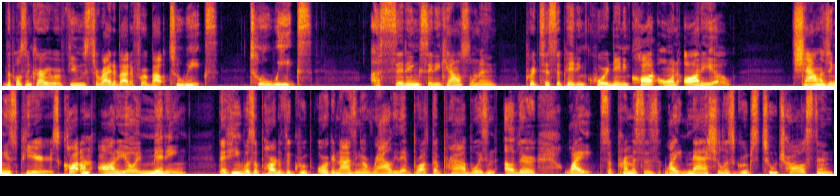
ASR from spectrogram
the Post and Courier refused to write about it for about two weeks. Two weeks. A sitting city councilman participating, coordinating, caught on audio, challenging his peers, caught on audio admitting that he was a part of the group organizing a rally that brought the Proud Boys and other white supremacist, white nationalist groups to Charleston,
